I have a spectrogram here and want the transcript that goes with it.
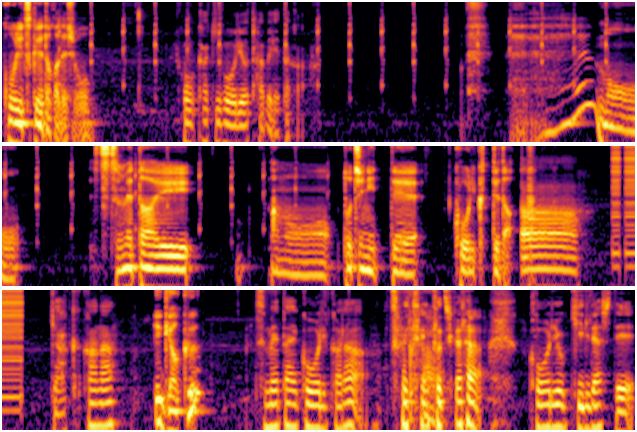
氷作れたかでしょ？こうかき氷を食べれたかえもう冷たいあのー土地に行って氷食ってた。あー。逆かな？え逆？冷たい氷から冷たい土地から氷を切り出して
